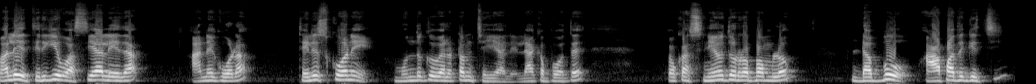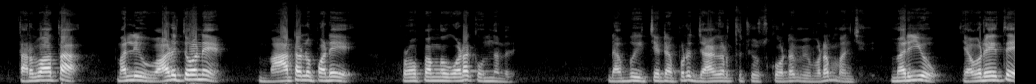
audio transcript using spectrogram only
మళ్ళీ తిరిగి వస్తాయా లేదా? అని కూడా తెలుసుకొని ముందుకు వెళ్ళటం చేయాలి. లేకపోతే ఒక స్నేహితుడు రూపంలో డబ్బు ఆపదకిచ్చి తర్వాత మళ్ళీ వాడితోనే మాటలు పడే రూపంగా కూడా ఉందన్నది. డబ్బు ఇచ్చేటప్పుడు జాగ్రత్త చూసుకోవడం ఇవ్వడం మంచిది. మరియు ఎవరైతే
